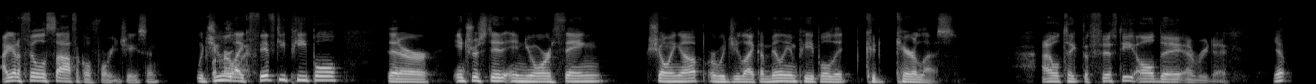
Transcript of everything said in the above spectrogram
i got a philosophical for you jason would you like 50 people that are interested in your thing showing up or would you like a million people that could care less? I will take the 50 all day every day. Yep.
